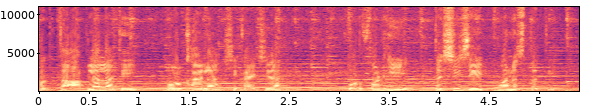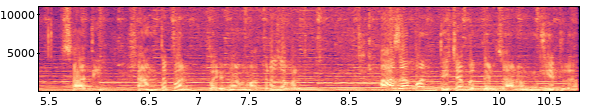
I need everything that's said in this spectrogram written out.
फक्त आपल्याला ती ओळखायला शिकायची आहे. कोरफड ही तशीच एक वनस्पती. साधी शांत पण परिणाम मात्र जबरदस्त. आज आपण तिच्याबद्दल जाणून घेतलं.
